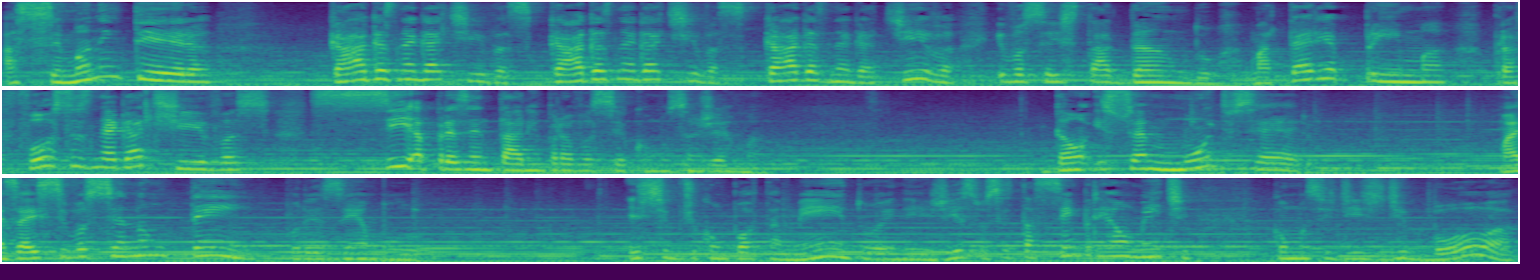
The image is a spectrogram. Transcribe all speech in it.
a semana inteira cargas negativas, cargas negativas, cargas negativas e você está dando matéria-prima para forças negativas se apresentarem para você como Saint Germain. Então isso é muito sério. Mas aí se você não tem, por exemplo, esse tipo de comportamento ou energia, se você está sempre realmente, como se diz, de boa,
